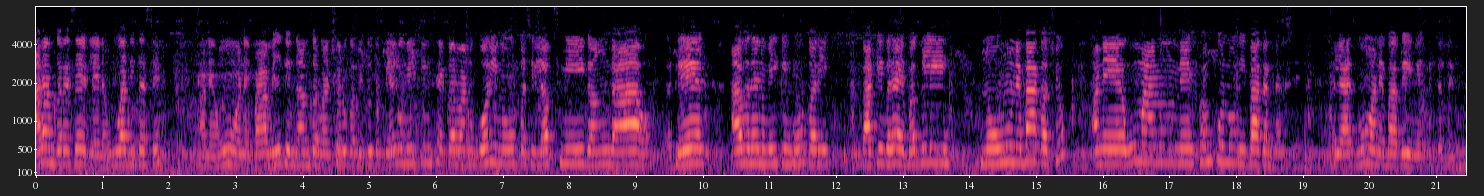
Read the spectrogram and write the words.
આરામ કરે છે એટલે એને હુવા દીધા છે. અને હું અને બા મિલ્કિંગ કામ કરવાનું શરૂ કરી દીધું તો પહેલું મિલ્કિંગ છે કરવાનું ગોરીનું, પછી લક્ષ્મી, ગંગા, ઢેલ, આ બધાનું મિલ્કિંગ હું કરી. બાકી બધા બગલી નું હું ને બા કરશું. અને ઉમાનું ને ખંખુનું ની બા કરી નાખશે. એટલે આજ હું અને બા બે મિલ્કિંગ કરી દીધું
